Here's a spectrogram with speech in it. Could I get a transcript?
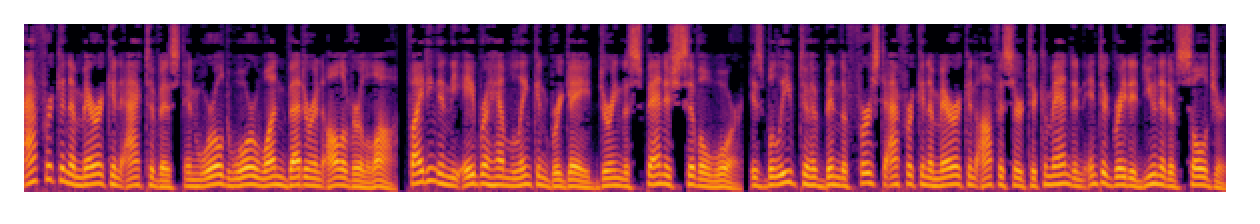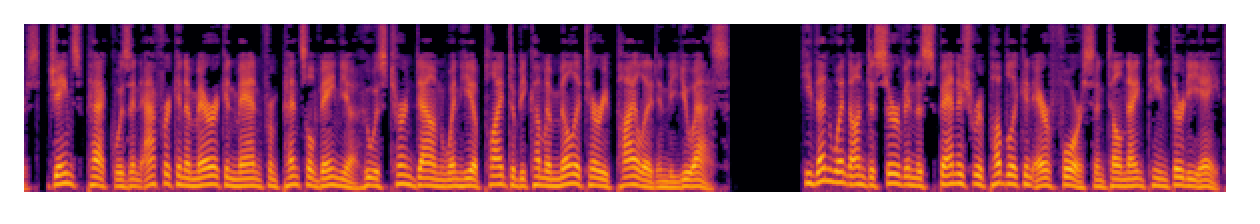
African American activist and World War I veteran Oliver Law, fighting in the Abraham Lincoln Brigade during the Spanish Civil War, is believed to have been the first African American officer to command an integrated unit of soldiers. James Peck was an African American man from Pennsylvania who was turned down when he applied to become a military pilot in the U.S. He then went on to serve in the Spanish Republican Air Force until 1938.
